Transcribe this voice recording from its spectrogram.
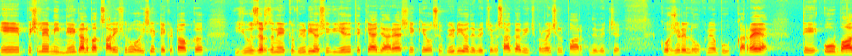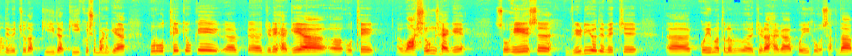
ਇਹ ਪਿਛਲੇ ਮਹੀਨੇ ਗੱਲਬਾਤ ਸਾਰੀ ਸ਼ੁਰੂ ਹੋਈ ਸੀ ਟਿਕਟੌਕ ਯੂਜ਼ਰਸ ਨੇ ਇੱਕ ਵੀਡੀਓ ਸੀਗੀ ਜਿਹਦੇ ਤੇ ਕਿਹਾ ਜਾ ਰਿਹਾ ਸੀ ਕਿ ਉਸ ਵੀਡੀਓ ਦੇ ਵਿੱਚ ਵਿਸਾਗਾ ਬੀਚ ਪ੍ਰੋਵਿੰਸ਼ੀਅਲ ਪਾਰਕ ਦੇ ਵਿੱਚ ਕੁਝ ਜਿਹੜੇ ਲੋਕ ਨੇ ਉਹ ਪੂਪ ਕਰ ਰਹੇ ਆ। ਤੇ ਉਹ ਬਾਅਦ ਦੇ ਵਿੱਚ ਉਹਦਾ ਕੀ ਦਾ ਕੀ ਕੁਝ ਬਣ ਗਿਆ। ਹੁਣ ਉੱਥੇ ਕਿਉਂਕਿ ਜਿਹੜੇ ਹੈਗੇ ਆ ਉੱਥੇ ਵਾਸ਼ਰੂਮਸ ਹੈਗੇ ਆ। ਸੋ ਇਸ ਵੀਡੀਓ ਦੇ ਵਿੱਚ ਕੋਈ ਮਤਲਬ ਜਿਹੜਾ ਹੈਗਾ ਕੋਈ ਹੋ ਸਕਦਾ,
